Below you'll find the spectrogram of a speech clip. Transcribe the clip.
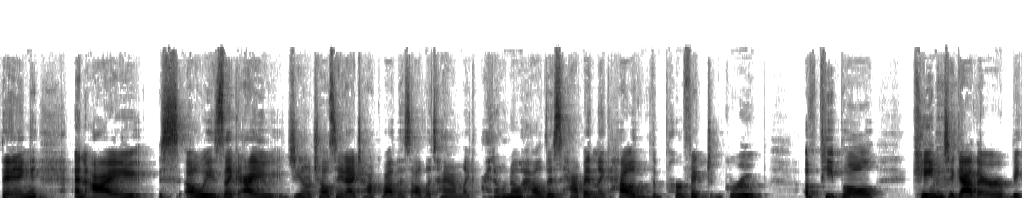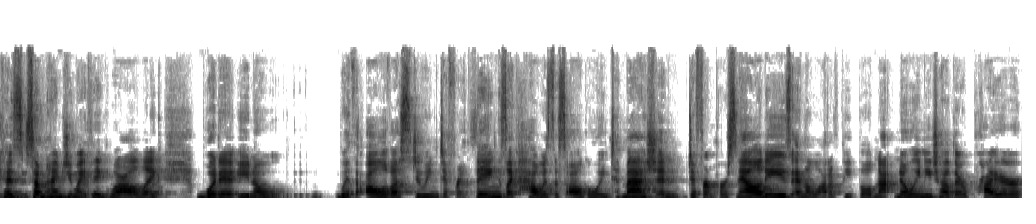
thing. And i always like i you know chelsea and i talk about this all the time. I'm like i don't know how this happened. Like how the perfect group of people came together because sometimes you might think well like would it you know with all of us doing different things like how is this all going to mesh and different personalities and a lot of people not knowing each other prior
